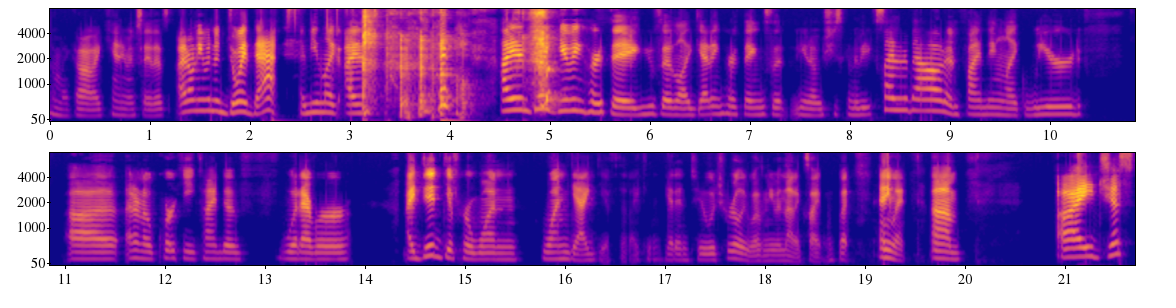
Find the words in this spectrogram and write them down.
Oh my god, I can't even say this. I don't even enjoy that. I mean, like I I enjoy giving her things and like getting her things that, you know, she's going to be excited about and finding like weird uh I don't know, quirky kind of whatever. I did give her one one gag gift that I can get into, which really wasn't even that exciting. But anyway, um I just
